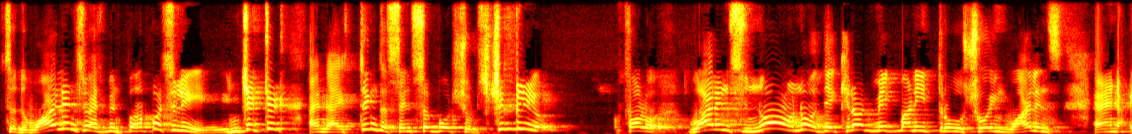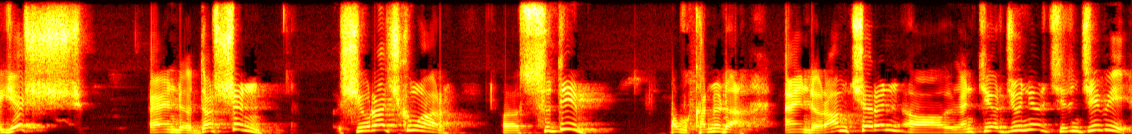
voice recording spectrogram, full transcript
So the violence has been purposely injected and I think the censor board should strictly follow. Violence, no, no, they cannot make money through showing violence. And Yash and uh, Darshan, Shivraj Kumar, uh, Sudeep of Kannada and Ramcharan, uh, NTR Jr., Chiranjeevi,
